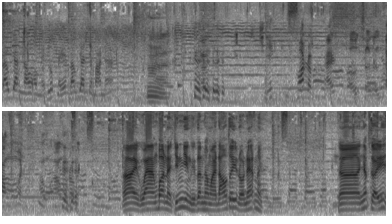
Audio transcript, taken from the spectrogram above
báo danh đâu hồi nãy lúc nãy em báo danh cho mạnh á Ừ. What là phải tự sự thử công của mình không không Rồi, Quang bên này chính viên thì tinh không ai đấu tí độ nét này. À, nhắc kỹ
